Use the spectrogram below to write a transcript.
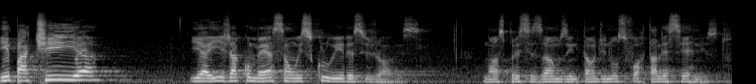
empatia, e aí já começam a excluir esses jovens. Nós precisamos então de nos fortalecer nisto.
